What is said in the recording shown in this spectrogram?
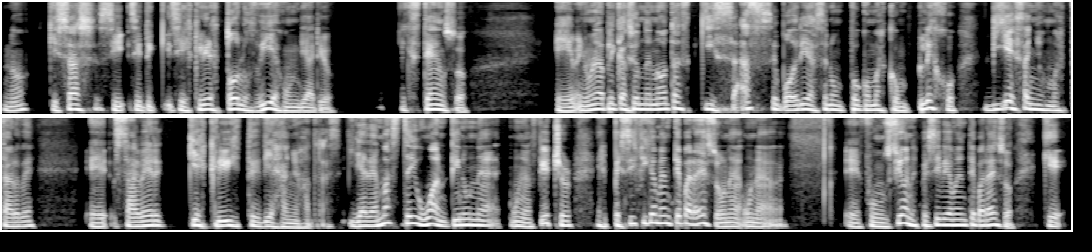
¿no? Quizás si, si, si escribieras todos los días un diario extenso, eh, en una aplicación de notas quizás se podría hacer un poco más complejo 10 años más tarde eh, saber qué escribiste 10 años atrás. Y además Day One tiene una, una feature específicamente para eso, una, una eh, función específicamente para eso, que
